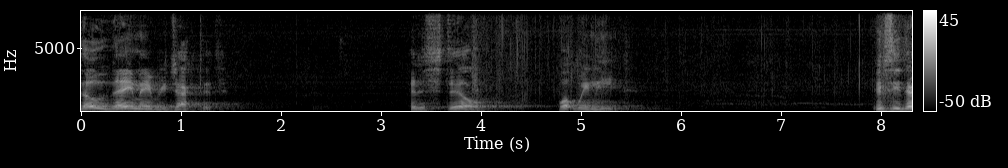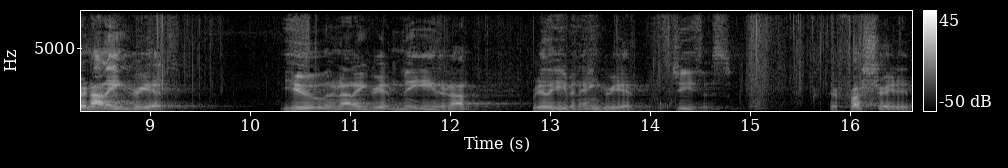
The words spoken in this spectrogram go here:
though they may reject it, it is still what we need. You see, they're not angry at you, they're not angry at me, they're not really even angry at Jesus. They're frustrated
